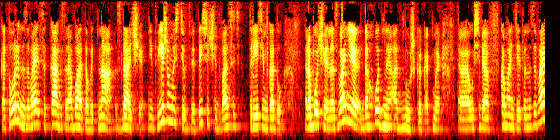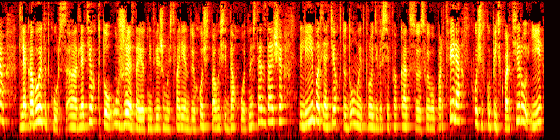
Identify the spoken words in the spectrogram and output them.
который называется «Как зарабатывать на сдаче недвижимости в 2023 году». Рабочее название «Доходная однушка», как мы э, у себя в команде это называем. Для кого этот курс? Э, для тех, кто уже сдает недвижимость в аренду и хочет повысить доходность от сдачи, либо для тех, кто думает про диверсификацию своего портфеля, хочет купить квартиру и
